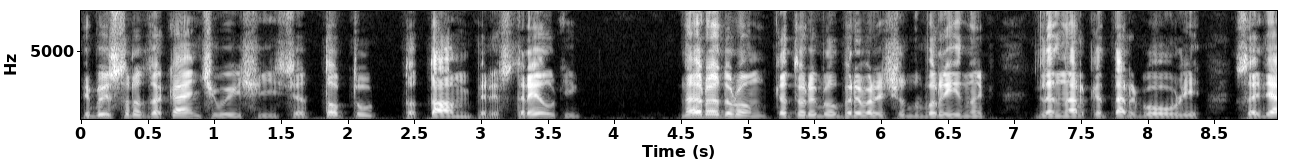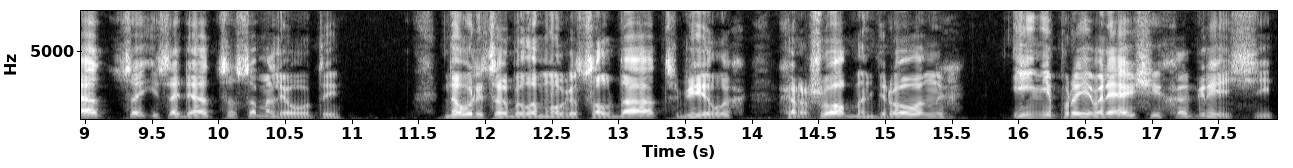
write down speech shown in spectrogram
и быстро заканчивающиеся то тут, то там перестрелки. На аэродром, который был превращен в рынок для наркоторговли, садятся и садятся самолеты. На улицах было много солдат, белых, хорошо обмундированных и не проявляющих агрессии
